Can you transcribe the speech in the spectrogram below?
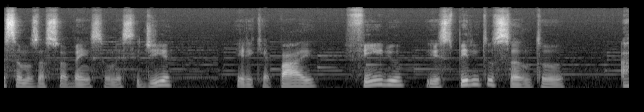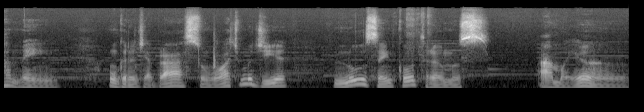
Peçamos a sua bênção nesse dia, Ele que é Pai, Filho e Espírito Santo. Amém. Um grande abraço, um ótimo dia. Nos encontramos amanhã.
